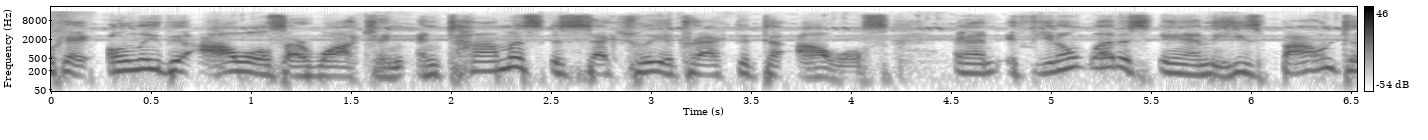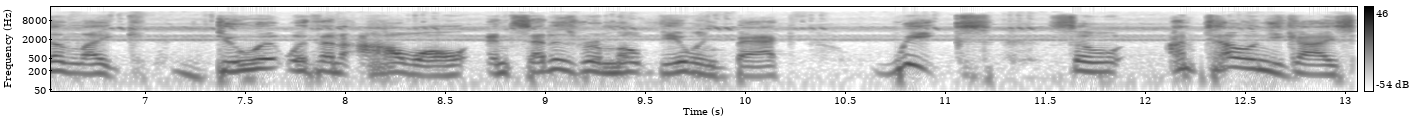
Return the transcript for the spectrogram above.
Okay, only the owls are watching, and Thomas is sexually attracted to owls. And if you don't let us in, he's bound to like do it with an owl and set his remote viewing back weeks. So I'm telling you guys,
